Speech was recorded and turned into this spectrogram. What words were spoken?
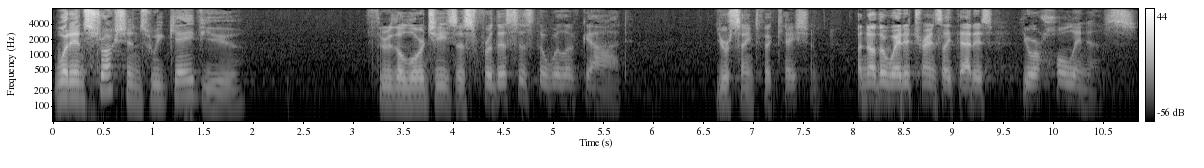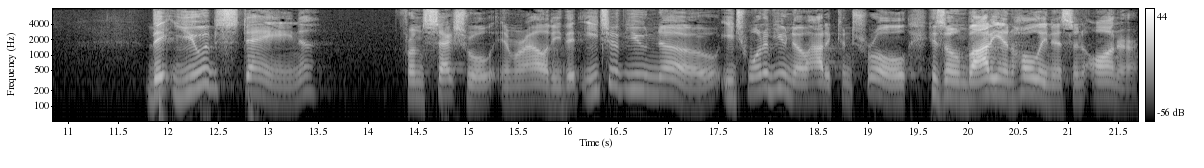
what instructions we gave you through the Lord Jesus. For this is the will of God, your sanctification. Another way to translate that is your holiness. That you abstain from sexual immorality, that each of you know, each one of you know how to control his own body in holiness and honor,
